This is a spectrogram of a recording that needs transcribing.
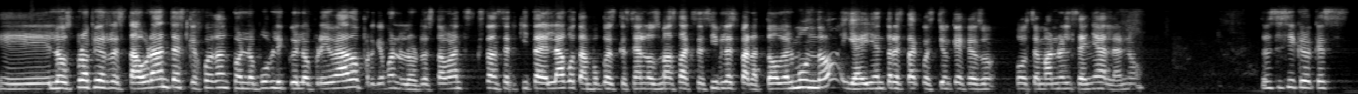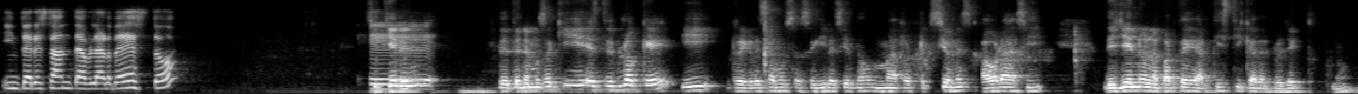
eh, los propios restaurantes que juegan con lo público y lo privado, porque bueno, los restaurantes que están cerquita del lago tampoco es que sean los más accesibles para todo el mundo, y ahí entra esta cuestión que José Manuel señala, ¿no? Entonces sí creo que es interesante hablar de esto. Si quieren, eh, detenemos aquí este bloque y regresamos a seguir haciendo más reflexiones, ahora sí, de lleno en la parte artística del proyecto, ¿no?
